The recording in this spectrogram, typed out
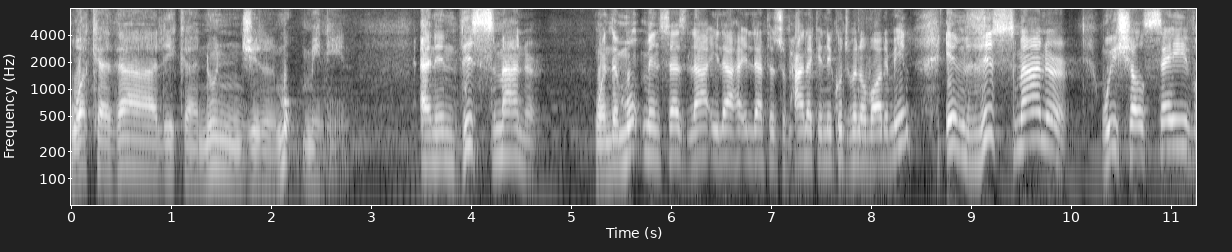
وَكَذَلِكَ نُنْجِي الْمُؤْمِنِينَ And in this manner, when the mu'min says, La ilaha illa anta subhanaka inni kuntu in this manner we shall save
